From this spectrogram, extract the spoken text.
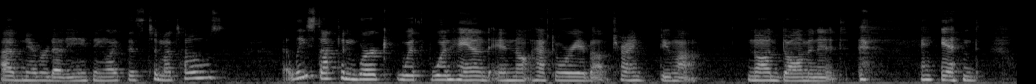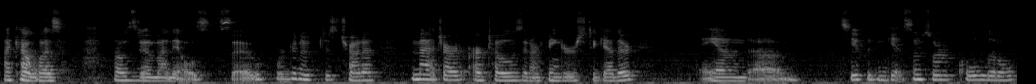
I've never done anything like this to my toes. At least I can work with one hand and not have to worry about trying to do my non-dominant hand like I was when I was doing my nails. So we're going to just try to match our, our toes and our fingers together and um, see if we can get some sort of cool little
